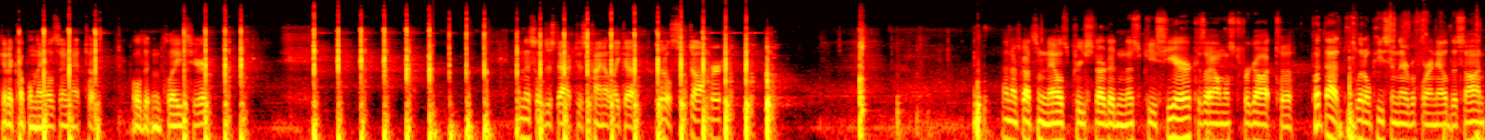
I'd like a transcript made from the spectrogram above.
get a couple nails in it to hold it in place here. And this will just act as kind of like a little stopper. And I've got some nails pre-started in this piece here because I almost forgot to put that little piece in there before I nailed this on.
